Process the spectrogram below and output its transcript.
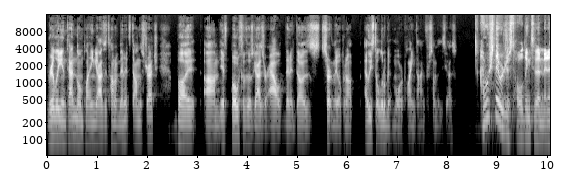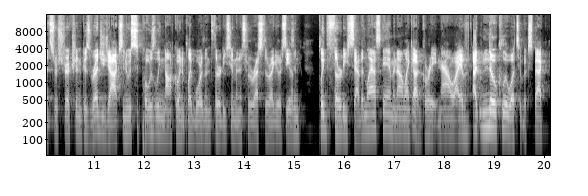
really intend on playing guys a ton of minutes down the stretch. But um, if both of those guys are out, then it does certainly open up at least a little bit more playing time for some of these guys. I wish they were just holding to the minutes restriction because Reggie Jackson, who was supposedly not going to play more than 32 minutes for the rest of the regular season, yeah. played 37 last game. And now I'm like, oh, great. Now I have, I have no clue what to expect.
